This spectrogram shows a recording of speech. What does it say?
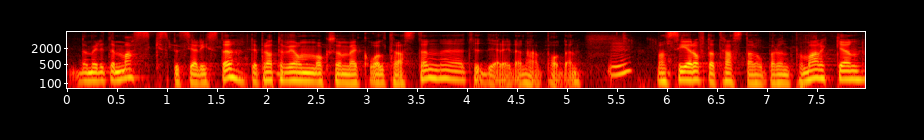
de är lite maskspecialister. Det pratade vi om också med koltrasten eh, tidigare i den här podden. Mm. Man ser ofta trastar hoppa runt på marken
